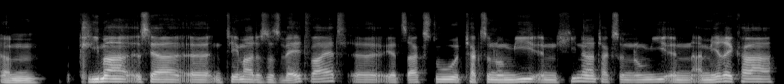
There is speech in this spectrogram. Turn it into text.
Ähm Klima ist ja äh, ein Thema, das ist weltweit. Äh, jetzt sagst du Taxonomie in China, Taxonomie in Amerika,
